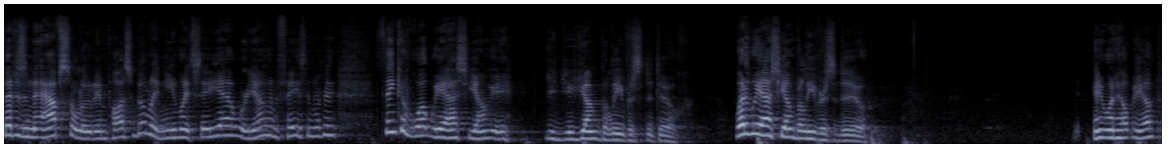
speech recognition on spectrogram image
That is an absolute impossibility. And you might say, yeah, we're young in faith and everything. Think of what we ask young, young believers to do. What do we ask young believers to do? Anyone help me out?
